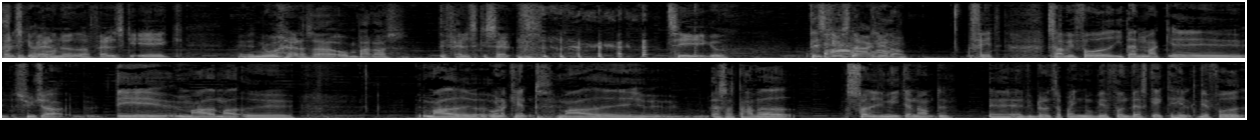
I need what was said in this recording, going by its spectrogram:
falske bliver godt. valnødder, falske æg. Øh, nu er der så åbenbart også det falske salt til ægget. Det skal vi snakke lidt om. Fedt. Så har vi fået i Danmark, øh, synes jeg, det er meget, meget, øh, meget øh, underkendt. Meget, øh, altså, der har været så lidt i medierne om det, øh, at vi bliver nødt til at bringe nu. Vi har fået en vaskeægte held. Vi har fået,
